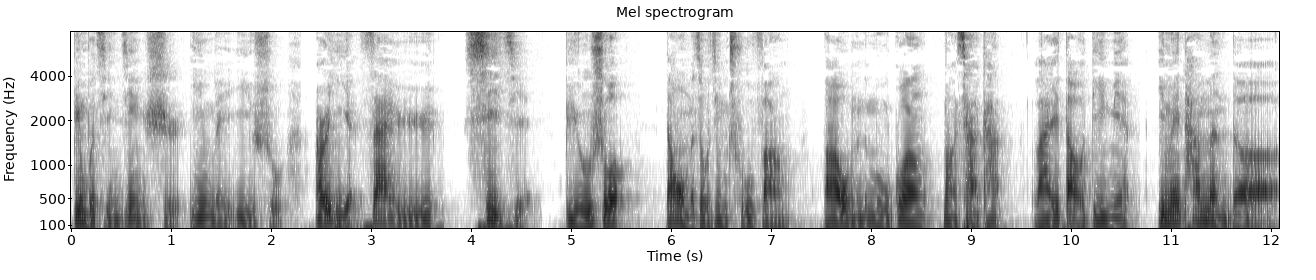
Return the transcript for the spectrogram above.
并不仅仅是因为艺术，而也在于细节。比如说，当我们走进厨房，把我们的目光往下看，来到地面，因为他们的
